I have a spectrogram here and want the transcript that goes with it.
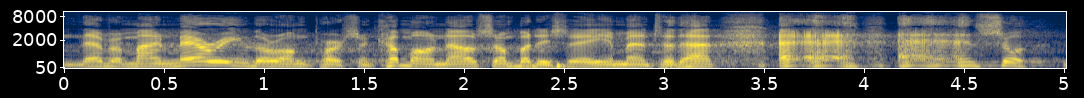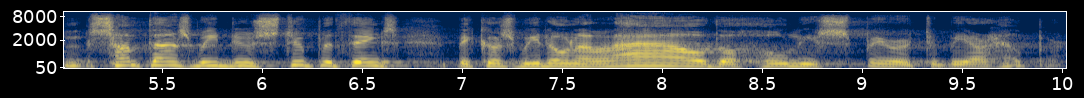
never mind marrying the wrong person. Come on now, somebody say amen to that. And so sometimes we do stupid things because we don't allow the Holy Spirit to be our helper.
